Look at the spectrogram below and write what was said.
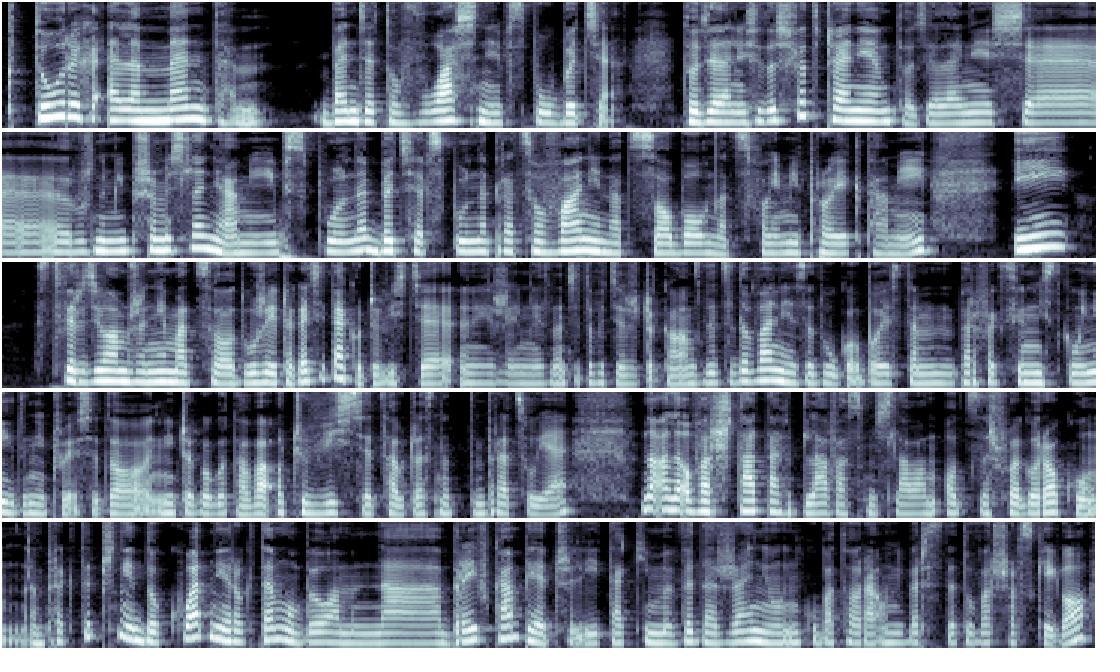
których elementem będzie to właśnie współbycie. To dzielenie się doświadczeniem, to dzielenie się różnymi przemyśleniami, wspólne bycie, wspólne pracowanie nad sobą, nad swoimi projektami i stwierdziłam, że nie ma co dłużej czekać. I tak, oczywiście, jeżeli mnie znacie, to wiecie, że czekałam zdecydowanie za długo, bo jestem perfekcjonistką i nigdy nie czuję się do niczego gotowa. Oczywiście cały czas nad tym pracuję. No ale o warsztatach dla Was myślałam od zeszłego roku. Praktycznie dokładnie rok temu byłam na Brave Campie, czyli takim wydarzeniu inkubatora Uniwersytetu Warszawskiego,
